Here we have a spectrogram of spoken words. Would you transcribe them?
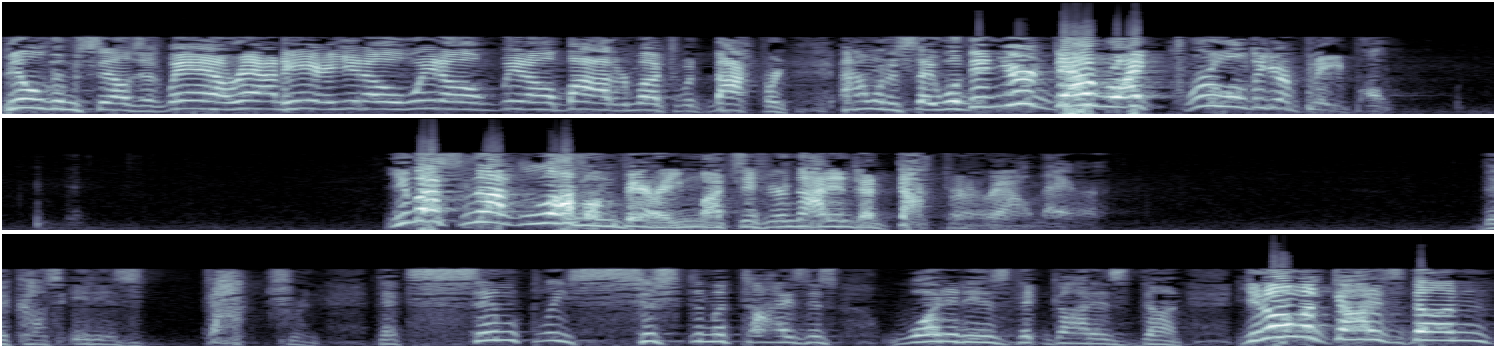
build themselves as, well, around here, you know, we don't, we don't bother much with doctrine. And I want to say, well, then you're downright cruel to your people. You must not love them very much if you're not into doctrine around there. Because it is doctrine that simply systematizes what it is that God has done. You know what God has done?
